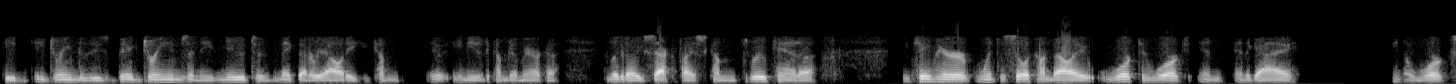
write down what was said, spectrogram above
he he dreamed of these big dreams, and he knew to make that a reality, he come he needed to come to America. And look at all he sacrificed to come through Canada. He came here, went to Silicon Valley, worked and worked, and and the guy, you know, works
